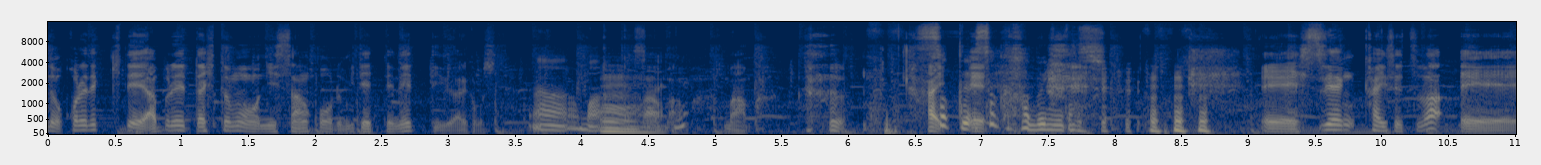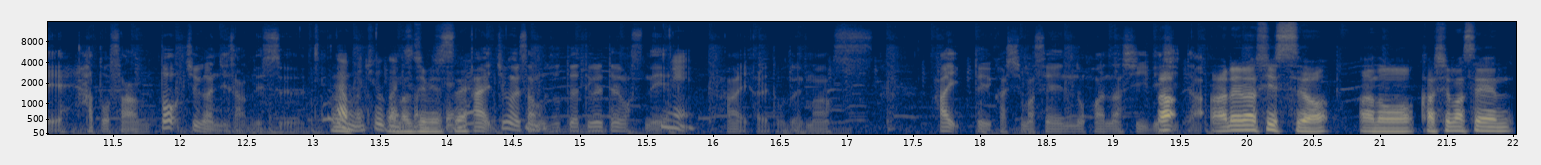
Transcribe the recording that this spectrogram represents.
でもこれで来てあぶれた人も日産ホール見てってねっていうあれかもしれない。ああまあ、うん、まあまあまあまあ。はい、即即ハブにだし、えー、出演解説は、えー、鳩さんと中元寺さんです。中元も中元寺さんですね。はい、中元寺さんもずっとやってくれてますね。ね。はい、ありがとうございます。はい、という鹿島線の話でした。あれらしいっすよ。あの鹿島線、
